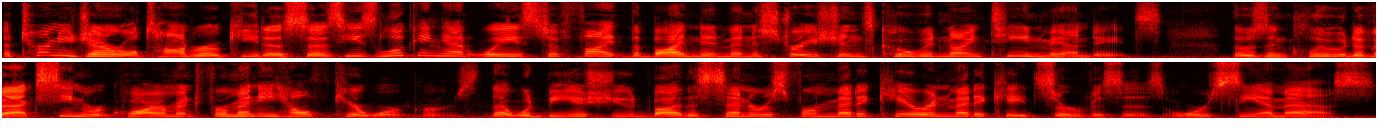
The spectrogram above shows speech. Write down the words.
Attorney General Todd Rokita says he's looking at ways to fight the Biden administration's COVID 19 mandates. Those include a vaccine requirement for many healthcare workers that would be issued by the Centers for Medicare and Medicaid Services, or CMS.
